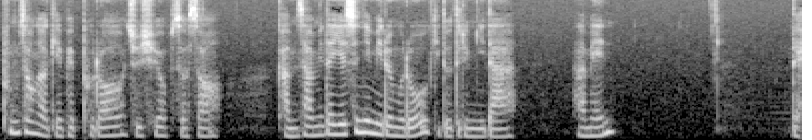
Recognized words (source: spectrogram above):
풍성하게 베풀어 주시옵소서. 감사합니다. 예수님 이름으로 기도드립니다. 아멘. 네.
